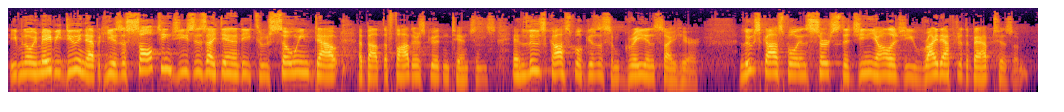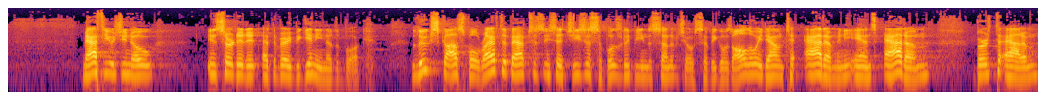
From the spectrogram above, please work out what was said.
even though he may be doing that, but he is assaulting Jesus' identity through sowing doubt about the Father's good intentions. And Luke's gospel gives us some great insight here. Luke's gospel inserts the genealogy right after the baptism. Matthew, as you know, inserted it at the very beginning of the book. Luke's gospel, right after baptism, he said Jesus supposedly being the son of Joseph. He goes all the way down to Adam, and he ends Adam, birth to Adam,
